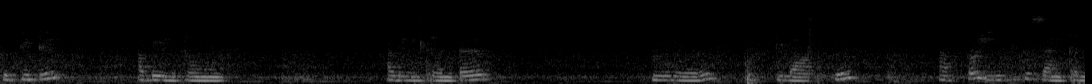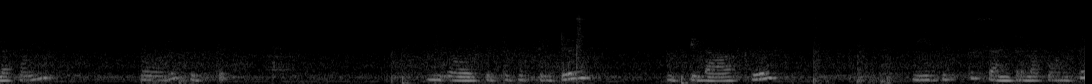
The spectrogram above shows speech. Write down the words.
குத்திட்டு அப்படியே இழுத்துட்டு அப்படி இழுத்துட்டு வந்துட்டு இங்கே ஒரு குட்டி லாக்கு அப்புறம் இதுக்கு சென்டரில் போய் ஒரு குத்து. இங்கே ஒரு குத்து குத்து. லாக்கு இதுக்கு சென்டரில் போயிட்டு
